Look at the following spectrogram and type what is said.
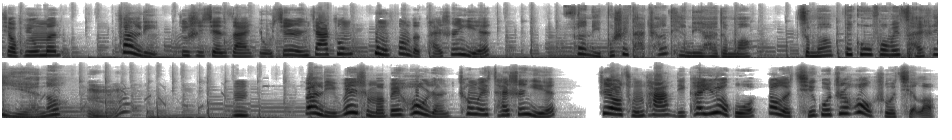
小朋友们，范蠡就是现在有些人家中供奉的财神爷。范蠡不是打仗挺厉害的吗？怎么被供奉为财神爷呢？嗯，嗯，范蠡为什么被后人称为财神爷？这要从他离开越国到了齐国之后说起了。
